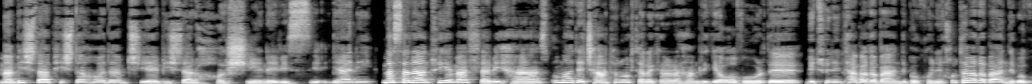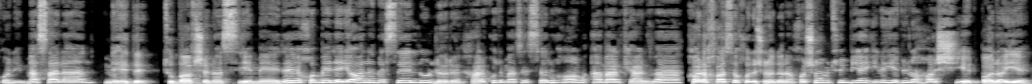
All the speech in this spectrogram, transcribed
من بیشتر پیشنهادم چیه؟ بیشتر حاشیه نویسیه. یعنی مثلا توی مطلبی هست اومده چند تا نکته کنار هم دیگه آورده. می‌تونین طبقه بندی بکنین خب طبقه بندی بکنین مثلا معده. تو باف شناسی معده خب معده یه عالم سلول داره. هر کدوم از سلول ها عمل کرد و کار خاص خودشونو دارن. خب شما می‌تونین بیاین اینا یه دونه حاشیه بالای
